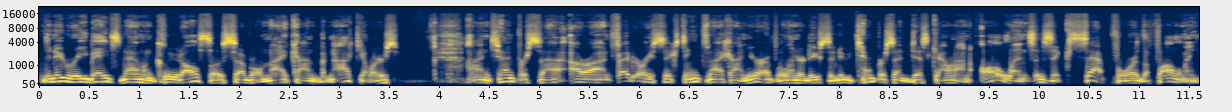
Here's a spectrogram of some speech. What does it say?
The new rebates now include also several Nikon binoculars, on 10% or on February 16th, Nikon Europe will introduce a new 10% discount on all lenses except for the following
